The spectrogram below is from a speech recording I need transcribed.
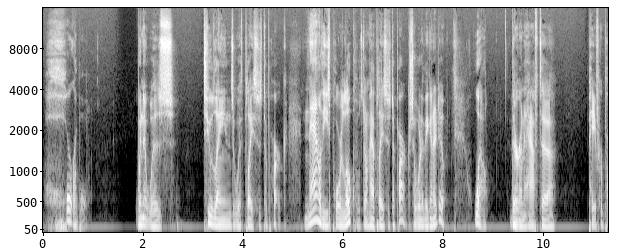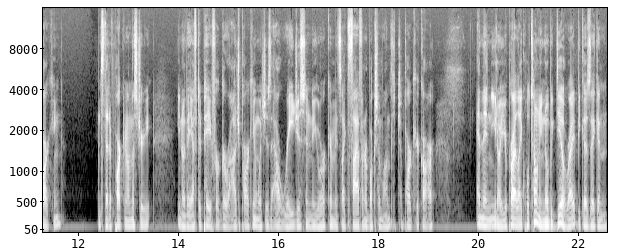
horrible when it was two lanes with places to park. Now these poor locals don't have places to park. So what are they going to do? Well, they're going to have to pay for parking instead of parking on the street. You know, they have to pay for garage parking, which is outrageous in New York. I mean, it's like 500 bucks a month to park your car. And then, you know, you're probably like, well, Tony, no big deal, right? Because they can,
